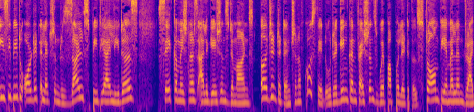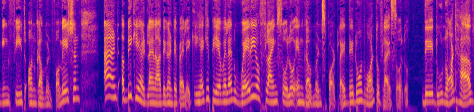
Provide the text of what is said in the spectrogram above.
E C P to audit election result P T I leaders से commissioner's allegation demand urgent attention of course they do rigging confession whip a political storm P M L and dragging feet on government formation and अभी की हेडलाइन आधे घंटे पहले की है कि PMLN wary of flying solo in government spotlight they don't want to fly solo they do not have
